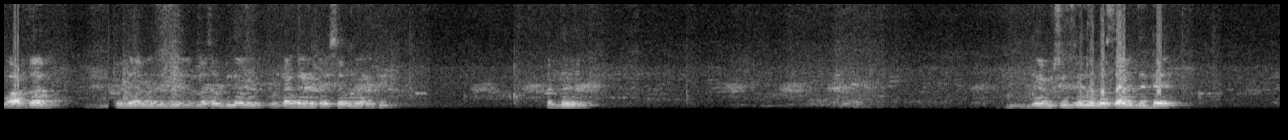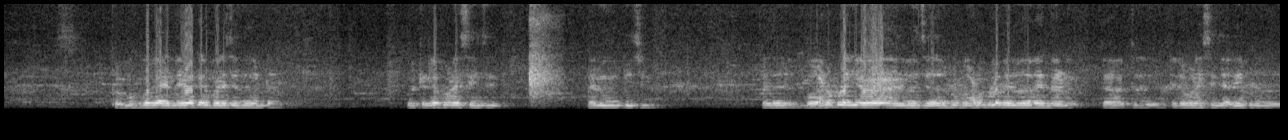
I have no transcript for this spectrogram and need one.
വാർത്താ പ്രചാരണത്തിനുള്ള സംവിധാനം ഉണ്ടാക്കാനായിട്ട് ശ്രമം നടത്തി. അന്ന് വിശ്വസിക്കുന്ന പ്രസ്ഥാനത്തിന്റെ പ്രമുഖരായ നേതാക്കന്മാരെ ചെന്ന് കണ്ട് ഒരു ടെലിഫോൺ എക്സ്ചേഞ്ച് അനുവദിപ്പിച്ചു. അത് മാടമ്പിളയ്ക്കാണ് അനുവദിച്ചത്. അതുകൊണ്ട് മാടമ്പിള എന്ന് പറയുന്നതാണ് ടെലിഫോൺ എക്സ്ചേഞ്ച് അറിയപ്പെടുന്നത്.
